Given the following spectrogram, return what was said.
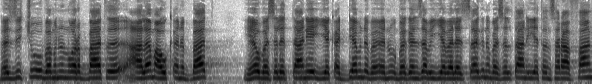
በዚቹ በምንኖርባት አለም አውቀንባት ይኸው በስልጣኔ እየቀደምን በገንዘብ እየበለጸግን በስልጣን እየተንሰራፋን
